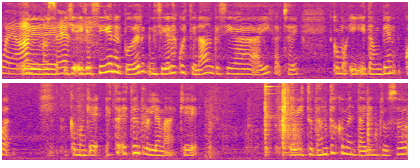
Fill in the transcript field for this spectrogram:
Weón. Weón, Eh, o sea. y, que, y que sigue en el poder, ni siquiera es cuestionado que siga ahí, ¿cachai? Como, y, y también, cua- como que este, este es el problema, que he visto tantos comentarios incluso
